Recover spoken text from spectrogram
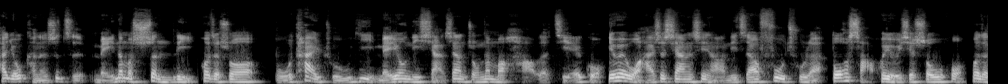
它有可能是指没那么顺利，或者说不太如意，没有你想象中那么好的结果。因为我还是相信啊，你只要付出了多少，会有一些收获，或者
